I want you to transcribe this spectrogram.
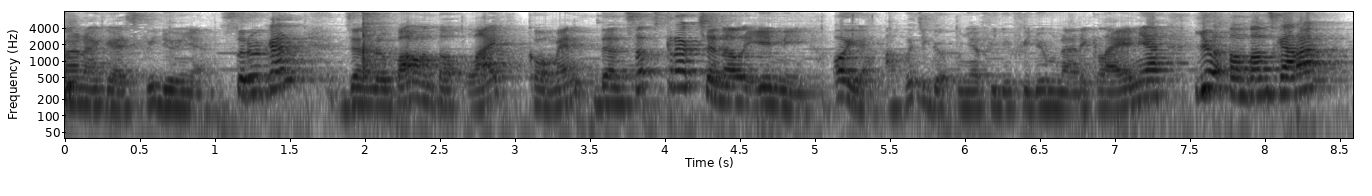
Gimana guys videonya? Seru kan? Jangan lupa untuk like, comment, dan subscribe channel ini. Oh ya, aku juga punya video-video menarik lainnya. Yuk tonton sekarang!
